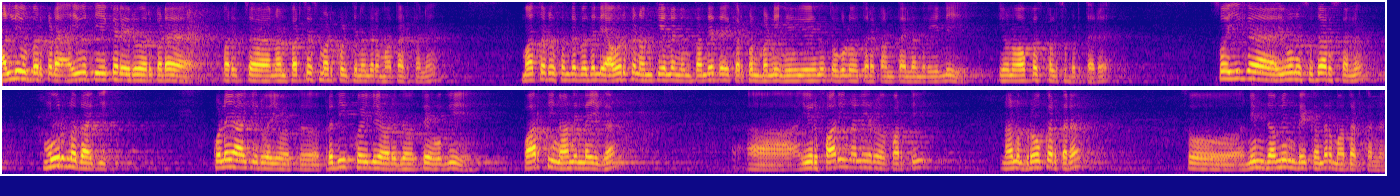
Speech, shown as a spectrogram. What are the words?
ಅಲ್ಲಿ ಒಬ್ಬರ ಕಡೆ ಐವತ್ತು ಏಕರೆ ಇರುವವ್ರ ಕಡೆ ಪರ್ಚ, ನಾನು ಪರ್ಚೇಸ್ ಮಾಡ್ಕೊಳ್ತೀನಿ ಅಂದರೆ ಮಾತಾಡ್ತಾನೆ. ಮಾತಾಡೋ ಸಂದರ್ಭದಲ್ಲಿ ಅವ್ರಿಗೆ ನಂಬಿಕೆ ಇಲ್ಲ ನಿಮ್ಮ ತಂದೆ ತಾಯಿ ಕರ್ಕೊಂಡು ಬನ್ನಿ, ನೀವು ಏನು ತೊಗೊಳ್ಳೋ ಥರ ಕಾಣ್ತಾ ಇಲ್ಲ ಅಂದರೆ ಇಲ್ಲಿ ಇವನು ವಾಪಸ್ ಕಳಿಸ್ಬಿಡ್ತಾರೆ. ಸೊ ಈಗ ಇವನು ಸುಧಾರಿಸ್ತಾನೆ. ಮೂರನೇದಾಗಿ ಕೊಲೆಯಾಗಿರುವ ಇವತ್ತು ಪ್ರದೀಪ್ ಕೊಹ್ಲಿ ಅವರ ಜೊತೆ ಹೋಗಿ ಪಾರ್ಟಿ ನಾನಿಲ್ಲ ಈಗ. ಇವರು ಫಾರಿನಲ್ಲಿರೋ ಪಾರ್ಟಿ. ನಾನು ಬ್ರೋಕರ್ ಥರ ಸೊ ನಿಮ್ಮ ಜಮೀನು ಬೇಕಂದ್ರೆ ಮಾತಾಡ್ತಾನೆ.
